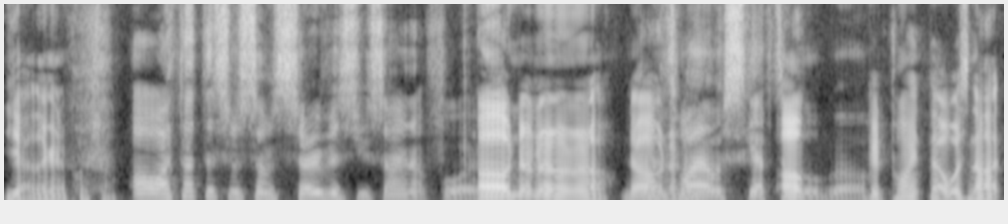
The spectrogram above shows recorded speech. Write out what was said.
yeah they're going to push them oh, I thought this was some service you sign up for. oh no no no no no no That's no why no I was skeptical, bro. good point that was not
